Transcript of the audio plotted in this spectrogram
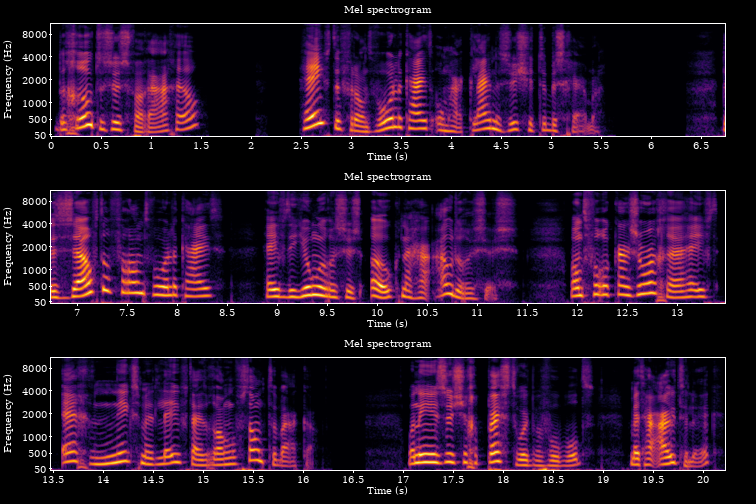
de grote zus van Rachel, heeft de verantwoordelijkheid om haar kleine zusje te beschermen. Dezelfde verantwoordelijkheid heeft de jongere zus ook naar haar oudere zus. Want voor elkaar zorgen heeft echt niks met leeftijd, rang of stand te maken. Wanneer je zusje gepest wordt bijvoorbeeld, met haar uiterlijk,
